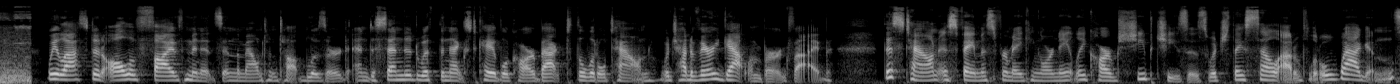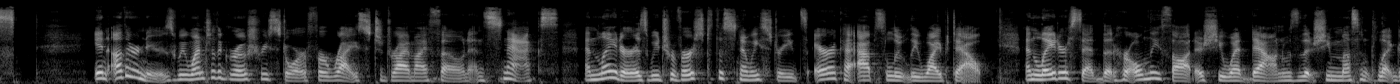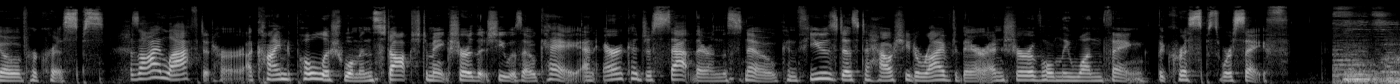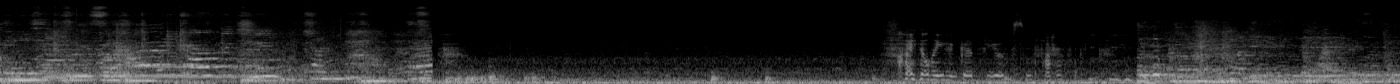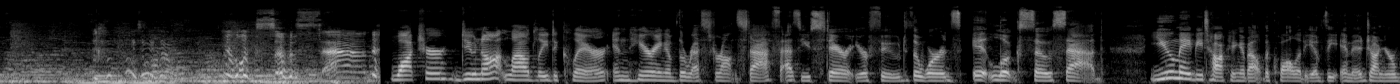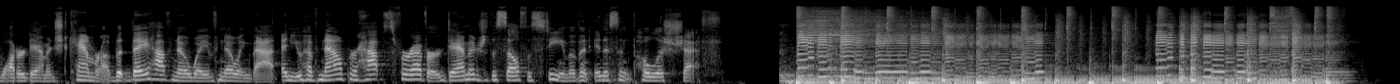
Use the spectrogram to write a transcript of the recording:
We lasted all of five minutes in the mountaintop blizzard and descended with the next cable car back to the little town, which had a very Gatlinburg vibe. This town is famous for making ornately carved sheep cheeses, which they sell out of little wagons. In other news, we went to the grocery store for rice to dry my phone and snacks, and later, as we traversed the snowy streets, Erica absolutely wiped out, and later said that her only thought as she went down was that she mustn't let go of her crisps. As I laughed at her, a kind Polish woman stopped to make sure that she was okay, and Erica just sat there in the snow, confused as to how she'd arrived there and sure of only one thing the crisps were safe. Finally, a good view of some fireworks. it looks so sad. Watcher, do not loudly declare in hearing of the restaurant staff as you stare at your food the words, it looks so sad. You may be talking about the quality of the image on your water damaged camera, but they have no way of knowing that, and you have now perhaps forever damaged the self esteem of an innocent Polish chef.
